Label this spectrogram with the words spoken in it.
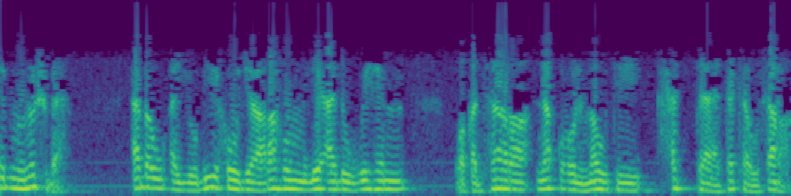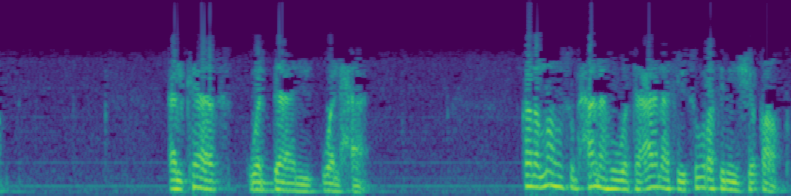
ابن نشبة أبوا أن يبيحوا جارهم لعدوهم وقد ثار نقع الموت حتى تكوثر. الكاف والدال والحاء. قال الله سبحانه وتعالى في سورة الانشقاق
